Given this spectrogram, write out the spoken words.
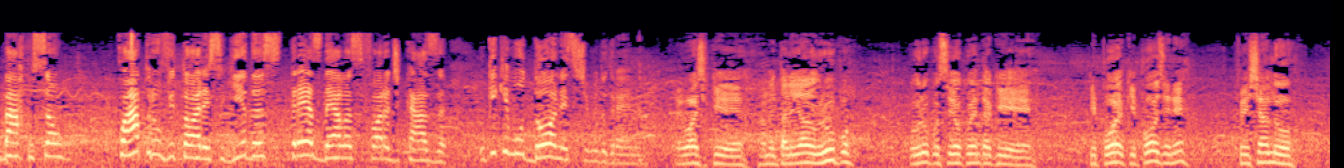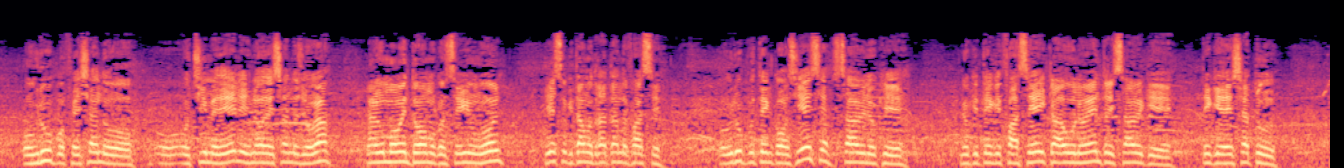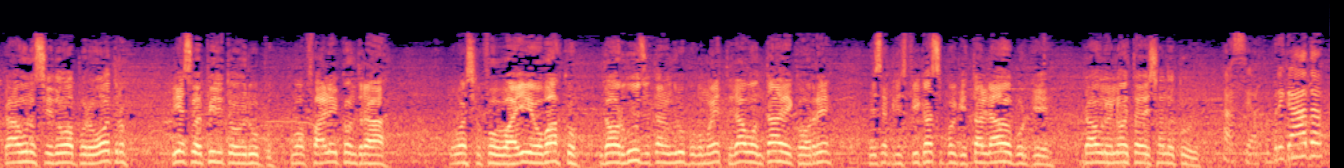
Marcos, são quatro vitórias seguidas, três delas fora de casa. O que, que mudou nesse time do Grêmio? Eu acho que a mentalidade do grupo, o grupo se deu conta que, que, pode, que pode, né? Fechando o grupo, fechando o, o time deles, não deixando jogar. Em algum momento vamos conseguir um gol e isso que estamos tratando de fazer. O grupo tem consciência, sabe o que, o que tem que fazer e cada um entra e sabe que tem que deixar tudo. Cada um se doa por o outro e esse é o espírito do grupo. Como falei contra, eu acho foi o Bahia ou o Vasco, dá orgulho estar num grupo como este, dá vontade de correr, de sacrificar-se porque está ao lado, porque cada um de nós está deixando tudo. Tá certo. Obrigada.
